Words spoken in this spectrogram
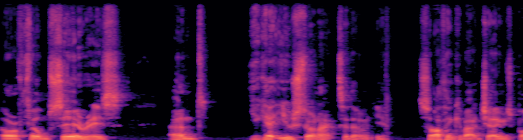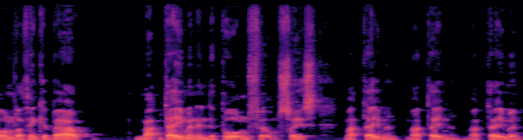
or a film series, and you get used to an actor, don't you? So I think about James Bond. I think about Matt Damon in the Bourne film. So it's Matt Damon, Matt Damon, Matt Damon.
